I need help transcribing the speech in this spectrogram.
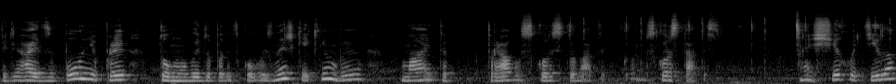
підлягають заповненню при тому виду податкової знижки, яким ви маєте право скористувати, скористатись. Ще хотіла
